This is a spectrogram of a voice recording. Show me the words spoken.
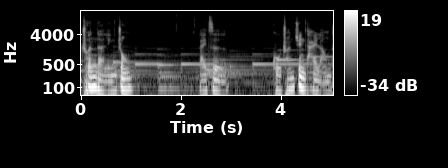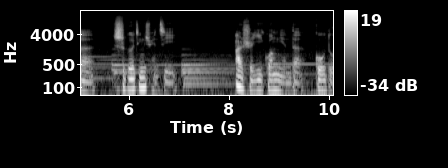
春的林中。来自古川俊太郎的诗歌精选集《二十亿光年的孤独》。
